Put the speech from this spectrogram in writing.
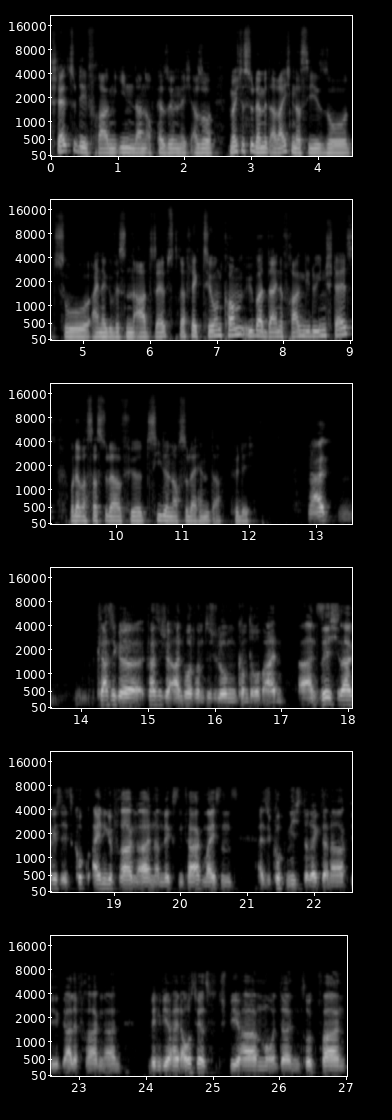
stellst du die Fragen ihnen dann auch persönlich? Also möchtest du damit erreichen, dass sie so zu einer gewissen Art Selbstreflexion kommen über deine Fragen, die du ihnen stellst? Oder was hast du da für Ziele noch so dahinter für dich? Na, klassische, klassische Antwort vom Psychologen kommt darauf an. An sich sage ich, ich gucke einige Fragen an am nächsten Tag. Meistens, also ich gucke nicht direkt danach die, alle Fragen an. Wenn wir halt Auswärtsspiel haben und dann zurückfahren,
